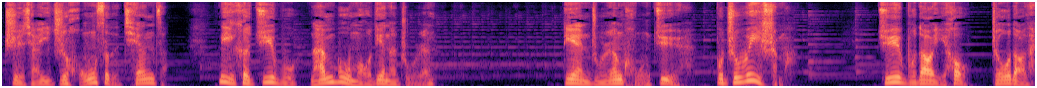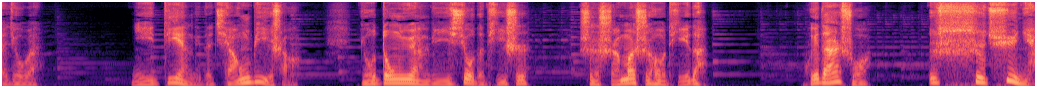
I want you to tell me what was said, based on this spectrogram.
掷下一只红色的签子，立刻拘捕南部某店的主人。店主人恐惧，不知为什么。拘捕到以后，周道台就问：“你店里的墙壁上有东院李秀的题诗，是什么时候题的？”回答说：“是去年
